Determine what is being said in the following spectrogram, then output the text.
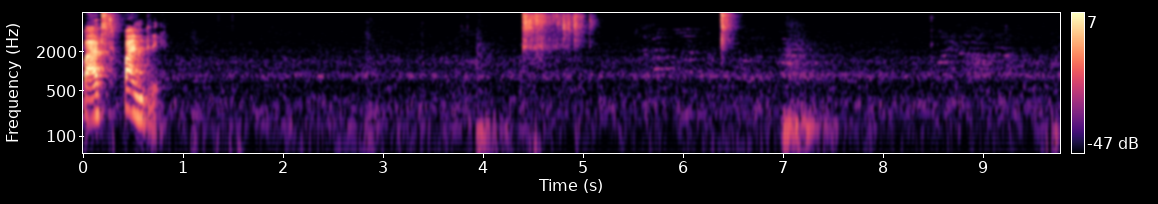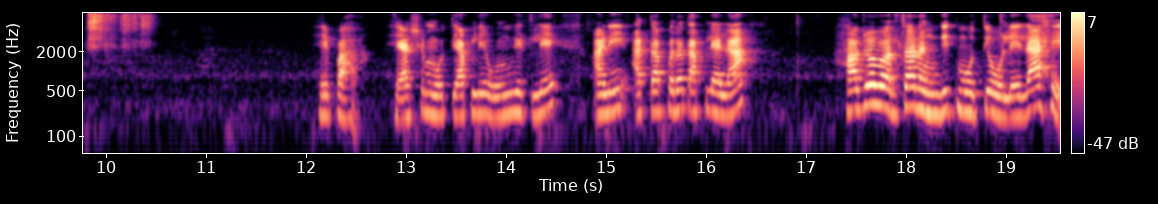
पाच पांढरे. हे पहा. हे असे मोती आपले ओवून घेतले आणि आता परत आपल्याला हा जो वरचा रंगीत मोती ओलेला आहे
